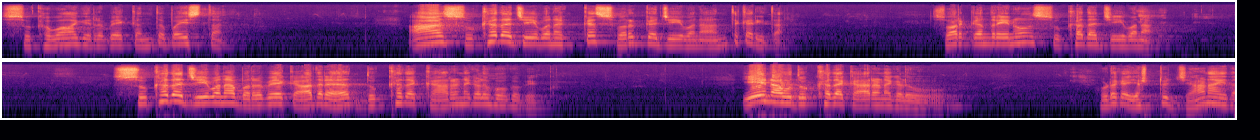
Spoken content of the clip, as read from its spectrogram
ಸುಖವಾಗಿರಬೇಕಂತ ಬಯಸ್ತಾನೆ. ಆ ಸುಖದ ಜೀವನಕ್ಕೆ ಸ್ವರ್ಗ ಜೀವನ ಅಂತ ಕರೀತಾರೆ. ಸ್ವರ್ಗ ಅಂದ್ರೇನು? ಸುಖದ ಜೀವನ. ಸುಖದ ಜೀವನ ಬರಬೇಕಾದರೆ ದುಃಖದ ಕಾರಣಗಳು ಹೋಗಬೇಕು. ಏನವು ದುಃಖದ ಕಾರಣಗಳು? ಹುಡುಗ ಎಷ್ಟು ಜಾಣ ಇದ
